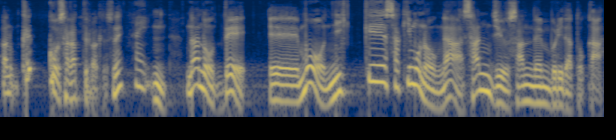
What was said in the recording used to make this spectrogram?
あの、結構下がってるわけですね。はい。うん。なので、えー、もう日経先物が33年ぶりだとか、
